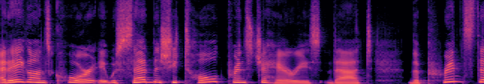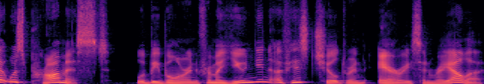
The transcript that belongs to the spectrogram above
At Aegon's court, it was said that she told Prince Jaehaerys that the prince that was promised would be born from a union of his children, Aerys and Rhaella.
